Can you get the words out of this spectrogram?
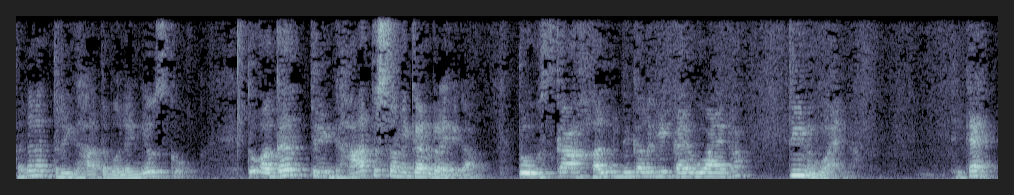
तब ना त्रिघात बोलेंगे उसको। तो अगर त्रिघात समीकरण रहेगा तो उसका हल निकल के कै गो आएगा, तीन गो आएगा। ठीक है?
